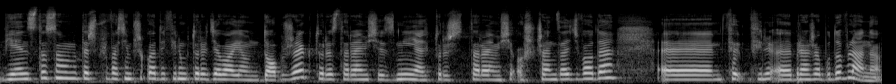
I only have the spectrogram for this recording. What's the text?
Więc to są też właśnie przykłady firm, które działają dobrze, które starają się zmieniać, które starają się oszczędzać wodę. Branża budowlana.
